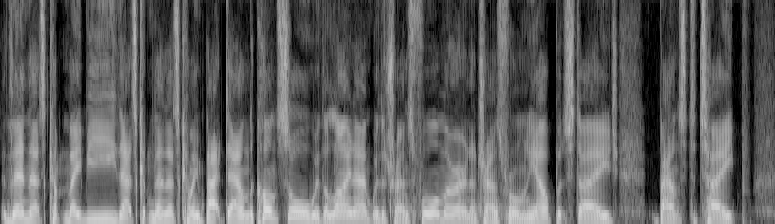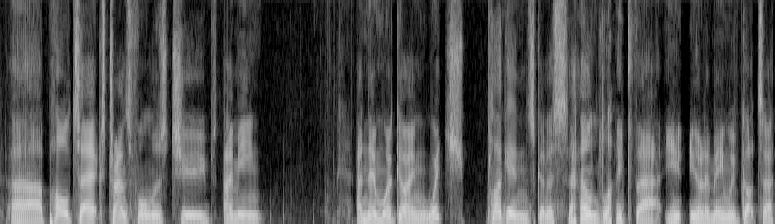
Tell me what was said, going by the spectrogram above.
then that's com- maybe that's com- then that's coming back down the console with a line amp with a transformer and a transformer on the output stage, bounce to tape, uh, Pultec, transformers, tubes. I mean, and then we're going which plugin's going to sound like that you, you know what i mean we've got to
